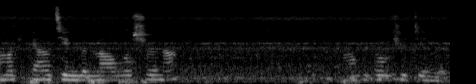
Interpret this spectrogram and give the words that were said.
আমাকে কেন চিনবেন না? অবশ্যই না। আমাকে তো অবশ্যই চিনবেন।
